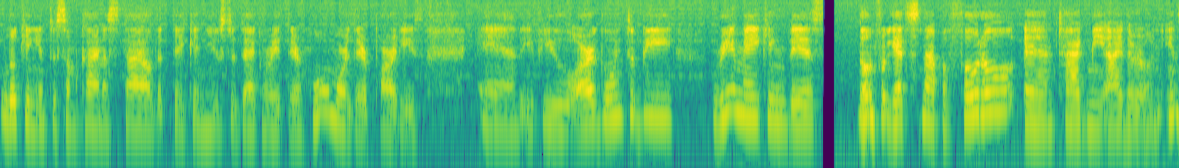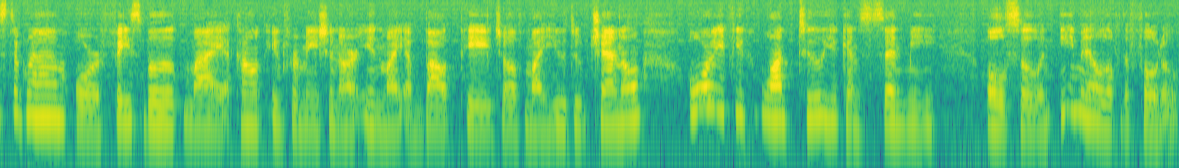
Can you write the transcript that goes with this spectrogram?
looking into some kind of style that they can use to decorate their home or their parties. And if you are going to be remaking this don't forget to snap a photo and tag me either on Instagram or Facebook. My account information are in my about page of my YouTube channel. Or if you want to, you can send me also an email of the photo.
